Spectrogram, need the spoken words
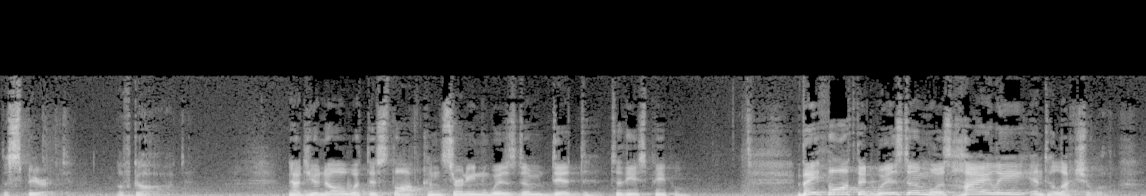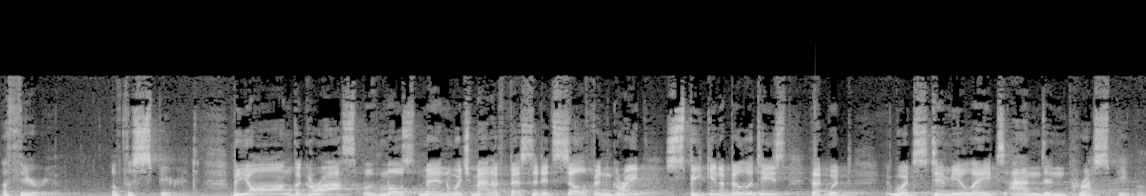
the Spirit of God. Now, do you know what this thought concerning wisdom did to these people? They thought that wisdom was highly intellectual, ethereal, of the Spirit beyond the grasp of most men, which manifested itself in great speaking abilities that would, would stimulate and impress people.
